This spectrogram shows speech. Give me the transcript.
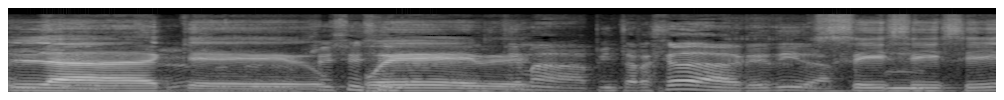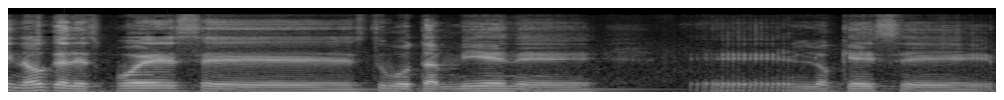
la, tema que Sí, sí, sí, fue... el tema pintarrajeada agredida. Sí, Mm. sí, sí, ¿no? Que después eh, estuvo también eh, eh, en lo que es, eh,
